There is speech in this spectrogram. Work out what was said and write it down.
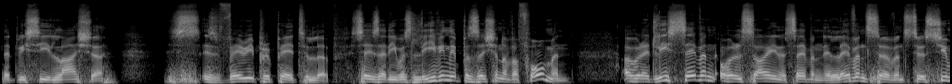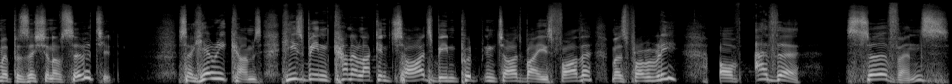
that we see Elisha is very prepared to live. Says that he was leaving the position of a foreman over at least seven, or sorry, seven, eleven servants to assume a position of servitude. So here he comes. He's been kind of like in charge, been put in charge by his father, most probably, of other servants,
